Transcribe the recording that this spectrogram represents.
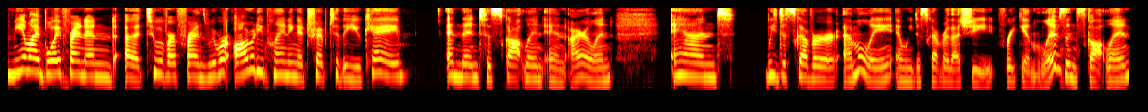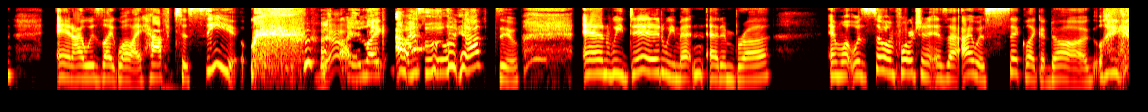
me and my boyfriend and uh, two of our friends, we were already planning a trip to the UK and then to Scotland and Ireland. And we discover Emily and we discover that she freaking lives in Scotland. And I was like, well, I have to see you. Yeah. I like absolutely have to. And we did. We met in Edinburgh. And what was so unfortunate is that I was sick like a dog. Like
